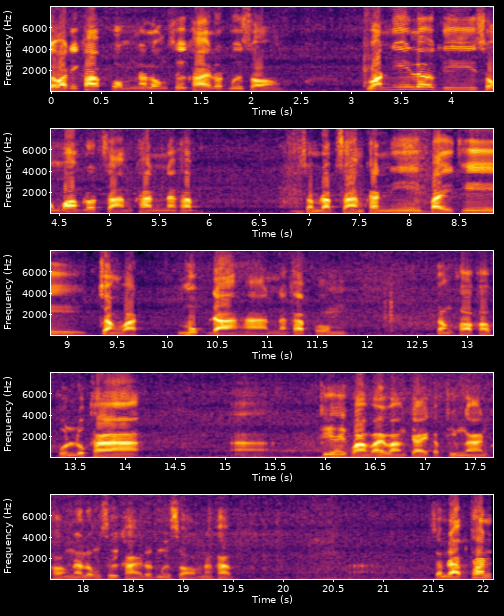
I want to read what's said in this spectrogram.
สวัสดีครับ ผมนรงซื้อขายรถมือสองวันนี้เลิกดีส่งมอบรถ 3 คันนะครับสำหรับ 3 คันนี้ไปที่จังหวัดมุกดาหารนะครับ ผมต้องขอขอบคุณลูกค้าที่ให้ความไว้วางใจกับทีมงานของนรงซื้อขายรถมือสองนะครับสำหรับท่าน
